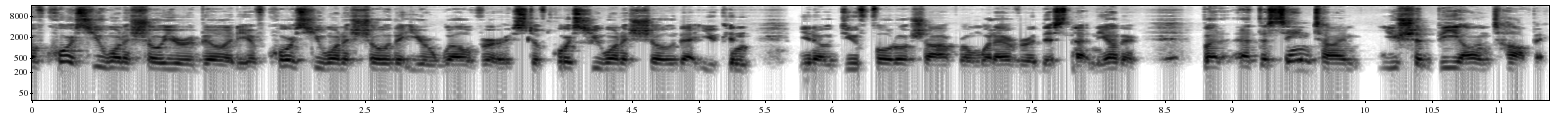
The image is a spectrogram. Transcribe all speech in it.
of course you want to show your ability. Of course you want to show that you're well versed. Of course you want to show that you can, you know, do Photoshop or whatever, this, that, and the other. But at the same time, you should be on topic.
